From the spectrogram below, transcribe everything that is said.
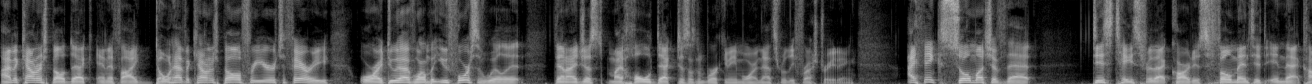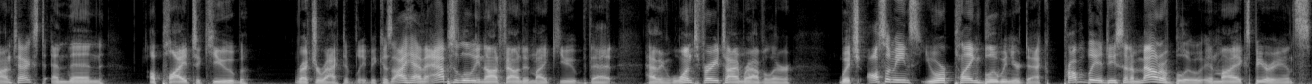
I'm a counterspell deck, and if I don't have a counterspell for your Teferi, or I do have one but you force of will it, then I just my whole deck just doesn't work anymore, and that's really frustrating. I think so much of that distaste for that card is fomented in that context and then applied to cube retroactively because I have absolutely not found in my cube that having one Teferi Time Raveler, which also means you're playing blue in your deck, probably a decent amount of blue in my experience.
